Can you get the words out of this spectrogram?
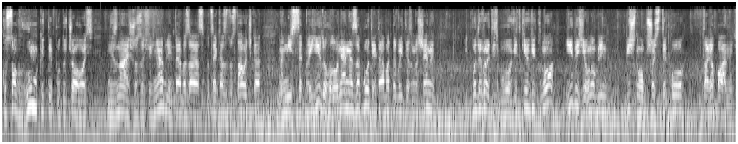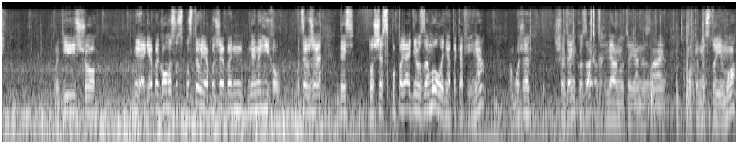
кусок гумки, типу, до чогось. Не знаю, що за фігня, блін. Треба зараз, бо це якась доставочка на місце приїду. Головне не забути. Треба вийти з машини і подивитись, бо відкрив вікно, їдеш і воно, блін, бічно об щось типу тарабанить. Надіюсь, що. Ні, як би колесо спустив, я б вже би не наїхав. Бо це вже десь то ще з попереднього замовлення така фігня. А може швиденько зараз глянути, я не знаю. Поки ми стоїмо.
